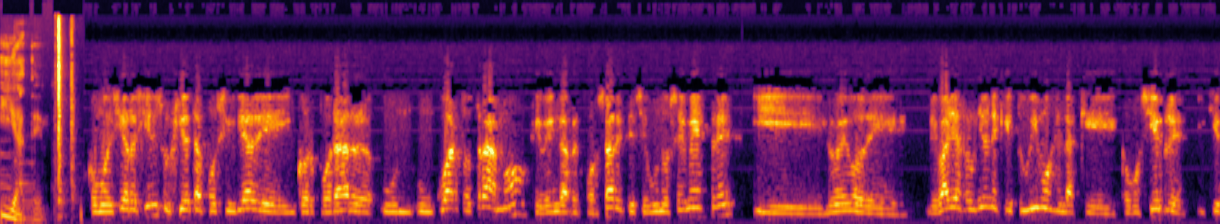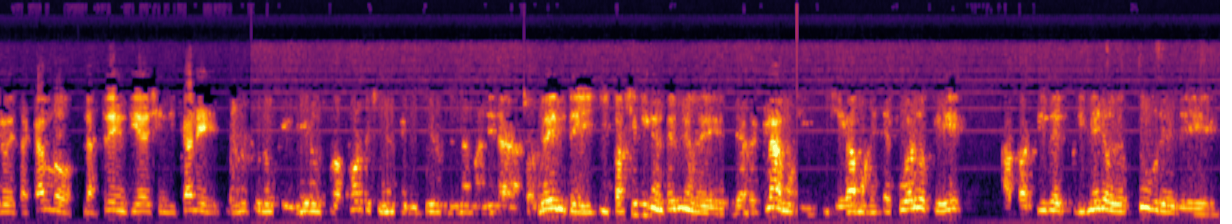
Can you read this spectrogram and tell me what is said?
y ATE como decía recién, surgió esta posibilidad de incorporar un, cuarto tramo que venga a reforzar este segundo semestre y luego de, varias reuniones que tuvimos en las que, como siempre, y quiero destacarlo, las tres entidades sindicales no solo que dieron su aporte, sino que lo de una manera solvente y, pacífica en términos de, reclamos. Y, llegamos a este acuerdo que a partir del primero de octubre de,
